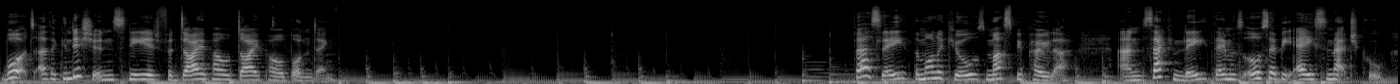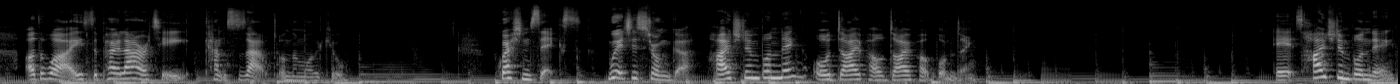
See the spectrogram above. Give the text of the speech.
What are the conditions needed for dipole dipole bonding? Firstly, the molecules must be polar, and secondly, they must also be asymmetrical, otherwise, the polarity cancels out on the molecule. Question 6 Which is stronger, hydrogen bonding or dipole dipole bonding? It's hydrogen bonding.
